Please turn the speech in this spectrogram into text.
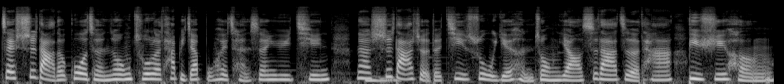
在施打的过程中，除了它比较不会产生淤青，那施打者的技术也很重要。施打者他必须很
